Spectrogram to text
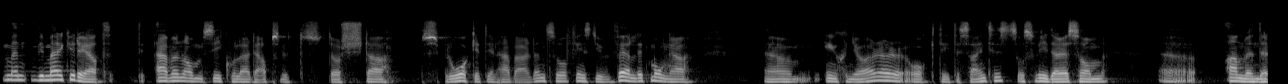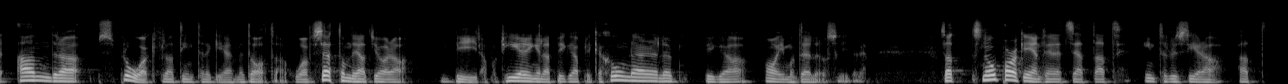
men vi märker det att även om SQL är det absolut största språket i den här världen så finns det ju väldigt många um, ingenjörer och data scientists och så vidare som uh, använder andra språk för att interagera med data oavsett om det är att göra BI-rapportering eller att bygga applikationer eller bygga AI-modeller och så vidare. Så att Snowpark är egentligen ett sätt att introducera att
